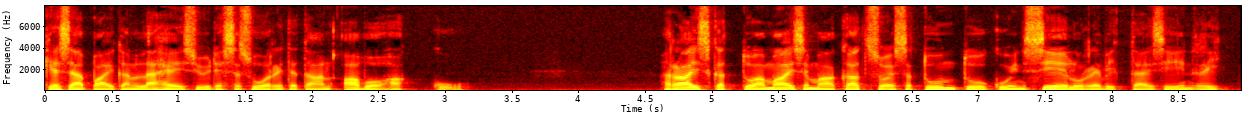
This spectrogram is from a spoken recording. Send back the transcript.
kesäpaikan läheisyydessä suoritetaan avohakkuu. Raiskattua maisemaa katsoessa tuntuu kuin sielu revittäisiin rikki.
